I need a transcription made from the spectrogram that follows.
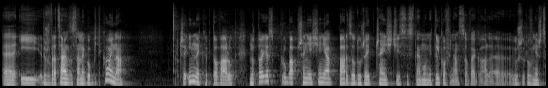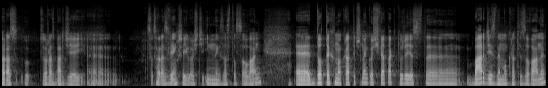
E, I już wracając do samego Bitcoina, czy innych kryptowalut, no to jest próba przeniesienia bardzo dużej części systemu, nie tylko finansowego, ale już również coraz, coraz bardziej, e, coraz większej ilości innych zastosowań e, do technokratycznego świata, który jest e, bardziej zdemokratyzowany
